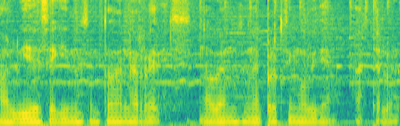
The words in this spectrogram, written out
no olvides seguirnos en todas las redes. Nos vemos en el próximo video. Hasta luego.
